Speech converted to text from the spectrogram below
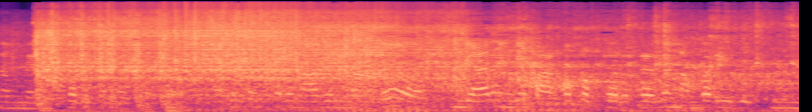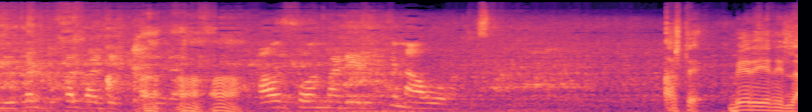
ನಮ್ಮ ನಾವೇನು ಹಿಂಗೆ ಯಾರು ಹಿಂಗೆ ಹತ್ರ ಎಲ್ಲ ನಂಬರ್ ಇದು ಇದ್ರಲ್ಲಿ ಬುಕ್ಕಲ್ಲಿ ಅವ್ರು ಫೋನ್ ಮಾಡಿ ಹೇಳಿಕ್ಕೆ ನಾವು ಹೋಗ್ತೀವಿ ಸರ್. ಅಷ್ಟೇ ಬೇರೆ ಏನಿಲ್ಲ.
